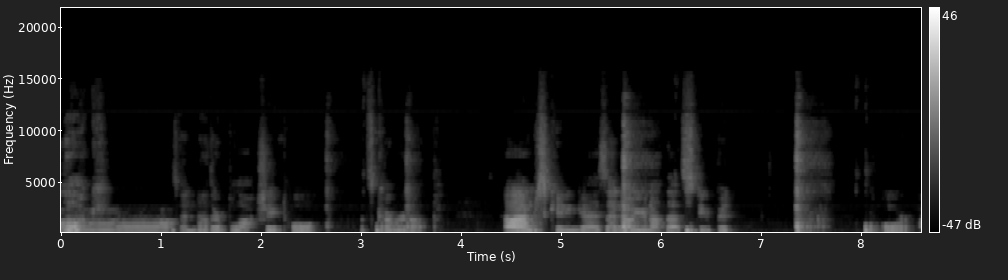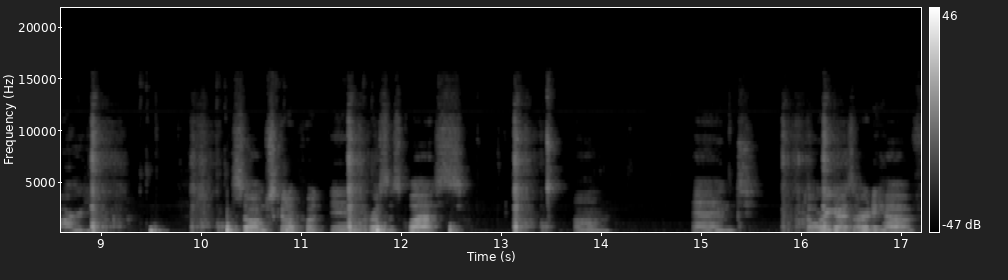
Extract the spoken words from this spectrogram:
Look, it's another block-shaped hole. Let's cover it up. I'm just kidding, guys. I know you're not that stupid. Or are you? So I'm just gonna put in the rest of this glass. Um, and don't worry guys, I already have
